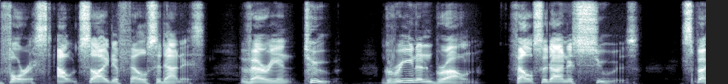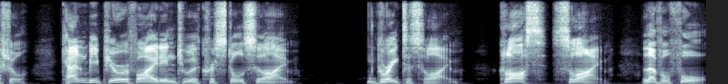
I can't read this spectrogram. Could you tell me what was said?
Forest outside of Fel Sadanis. Variant 2. Green and brown. Fel Sadanis sewers. Special. Can be purified into a crystal slime. Greater Slime. Class Slime. Level 4.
